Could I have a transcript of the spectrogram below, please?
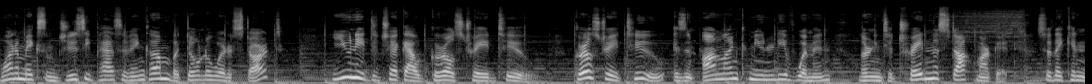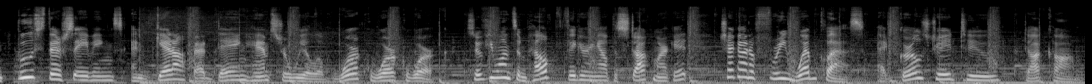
Want to make some juicy passive income but don't know where to start? You need to check out Girls Trade 2. Girls Trade 2 is an online community of women learning to trade in the stock market so they can boost their savings and get off that dang hamster wheel of work, work, work. So if you want some help figuring out the stock market, check out a free web class at girlstrade2.com.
